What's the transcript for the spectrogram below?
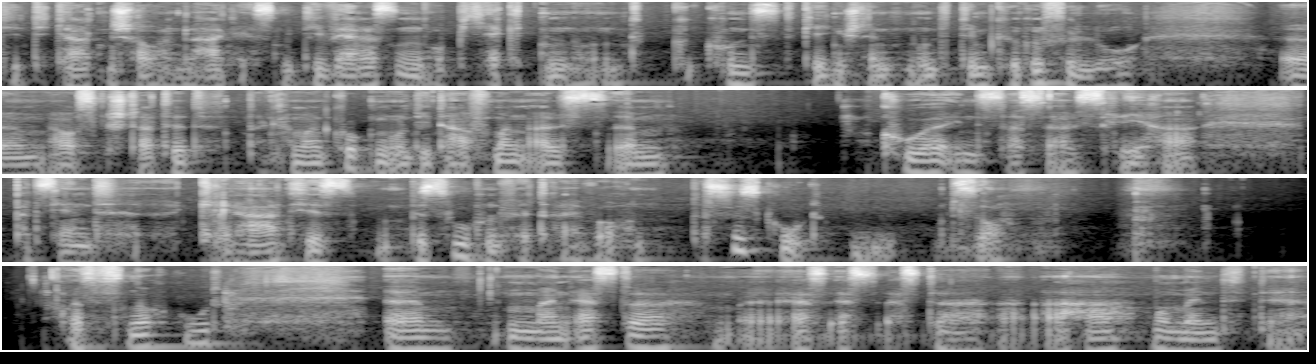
die, die Gartenschauanlage ist mit diversen Objekten und Kunstgegenständen und dem Gerüffelo ähm, ausgestattet. Da kann man gucken und die darf man als ähm, Kurinsasse, als Reha-Patient gratis besuchen für drei Wochen. Das ist gut. So. Was ist noch gut? Ähm, mein erster, äh, erst, erst, erster Aha-Moment, der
